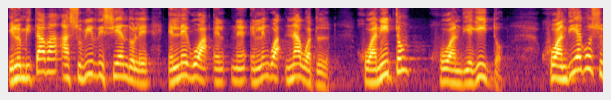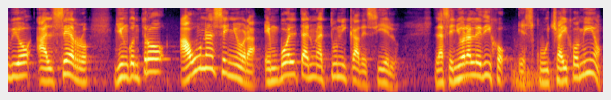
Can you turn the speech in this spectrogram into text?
y lo invitaba a subir diciéndole en lengua, en, lengua náhuatl, Juanito, Juan Dieguito. Juan Diego subió al cerro y encontró a una señora envuelta en una túnica de cielo. La señora le dijo, escucha, hijo mío,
